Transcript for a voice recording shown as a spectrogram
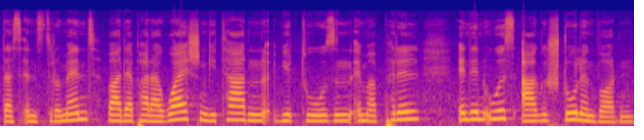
Das Instrument war der paraguayischen Gitarrenvirtuosen im April in den USA gestohlen worden.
